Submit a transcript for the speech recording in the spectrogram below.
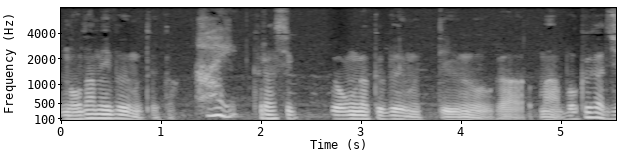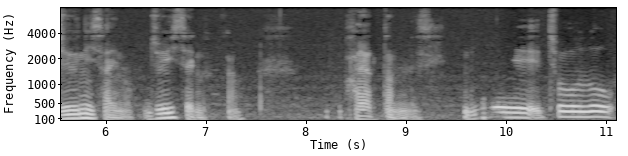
のだめブームというか、はい、クラシック音楽ブームっていうのが、まあ僕が12歳の、11歳の時かな、流行ったんですでちょうど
